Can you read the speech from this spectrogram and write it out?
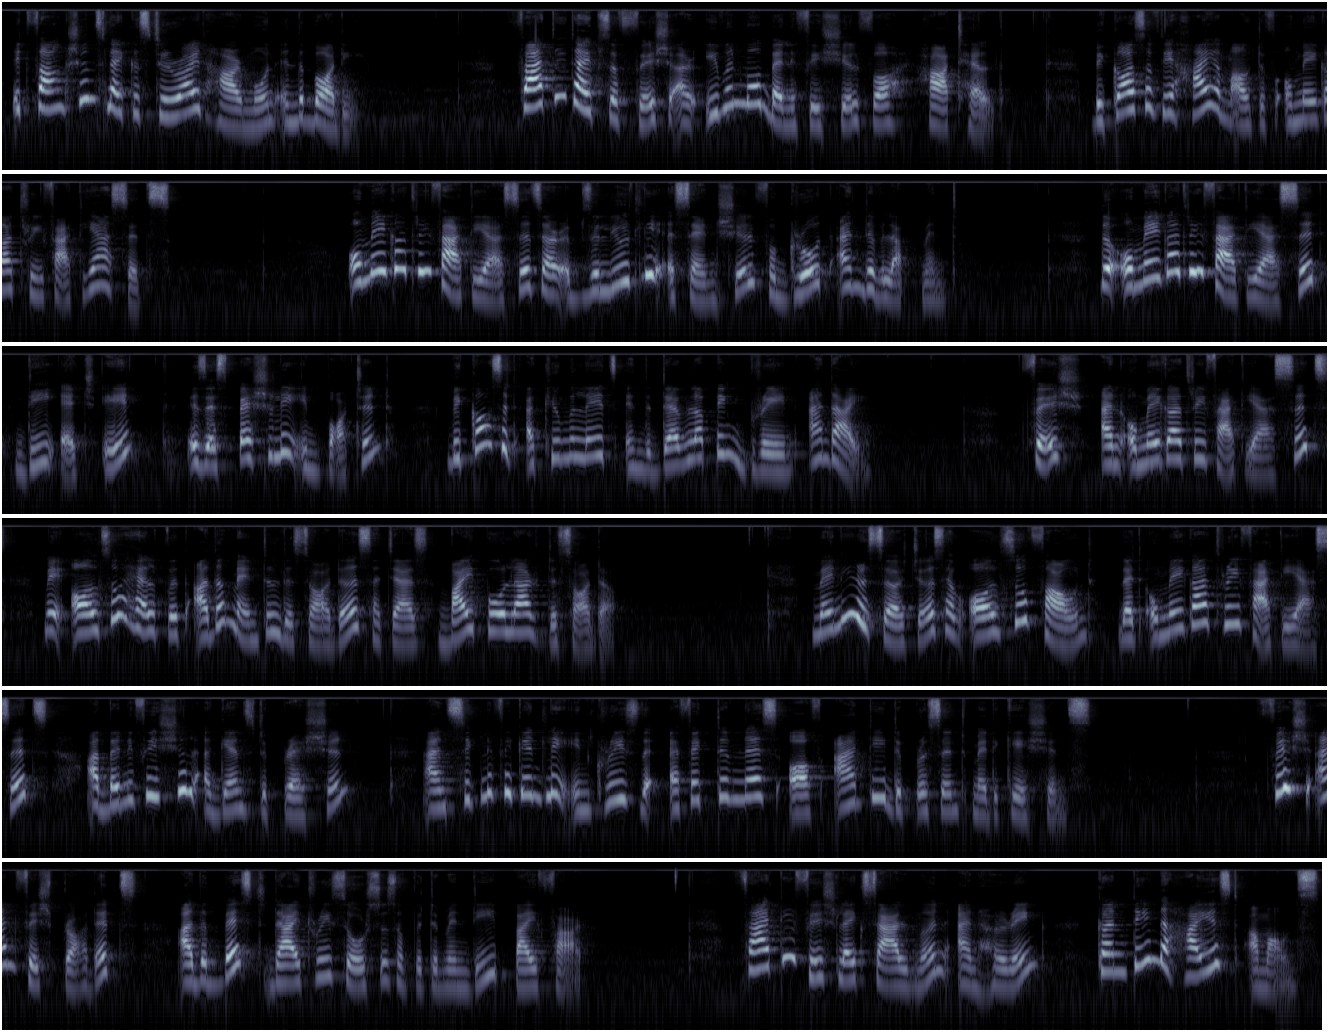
It functions like a steroid hormone in the body. Fatty types of fish are even more beneficial for heart health because of the high amount of omega-3 fatty acids. Omega-3 fatty acids are absolutely essential for growth and development. The omega-3 fatty acid DHA is especially important because it accumulates in the developing brain and eye. Fish and omega-3 fatty acids may also help with other mental disorders such as bipolar disorder. Many researchers have also found that omega-3 fatty acids are beneficial against depression and significantly increase the effectiveness of antidepressant medications. Fish and fish products are the best dietary sources of vitamin D by far. Fatty fish like salmon and herring contain the highest amounts.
